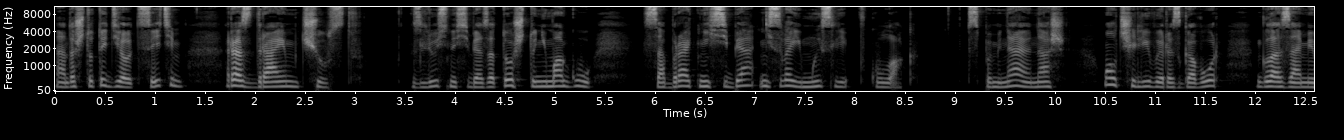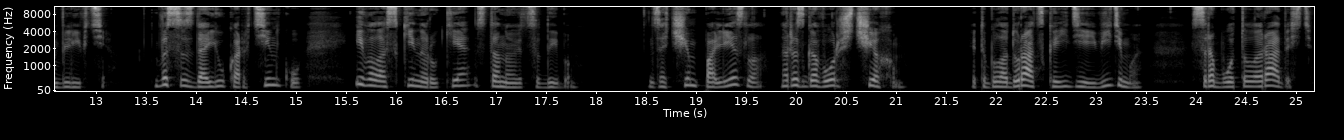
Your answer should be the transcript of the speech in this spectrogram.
Надо что-то делать с этим раздраем чувств. Злюсь на себя за то, что не могу собрать ни себя, ни свои мысли в кулак. Вспоминаю наш молчаливый разговор глазами в лифте. Воссоздаю картинку, и волоски на руке становятся дыбом. Зачем полезла на разговор с Чехом? Это была дурацкая идея, видимо. Сработала радость.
